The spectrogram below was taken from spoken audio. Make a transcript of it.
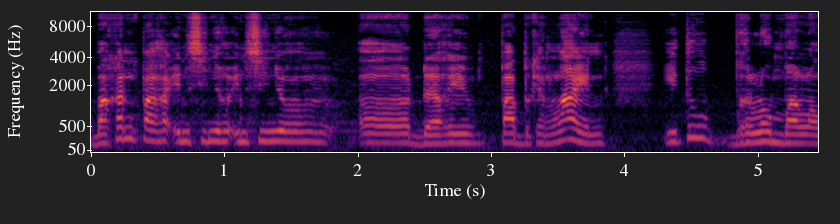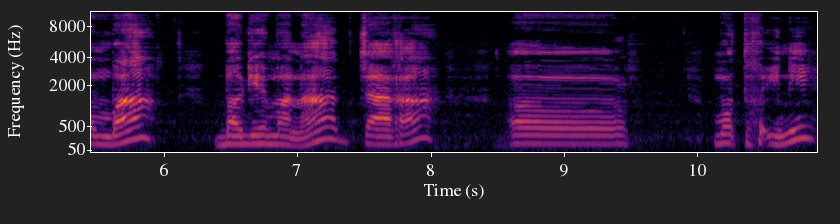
Bahkan para insinyur-insinyur uh, dari pabrikan lain itu berlomba-lomba bagaimana cara uh, motor ini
